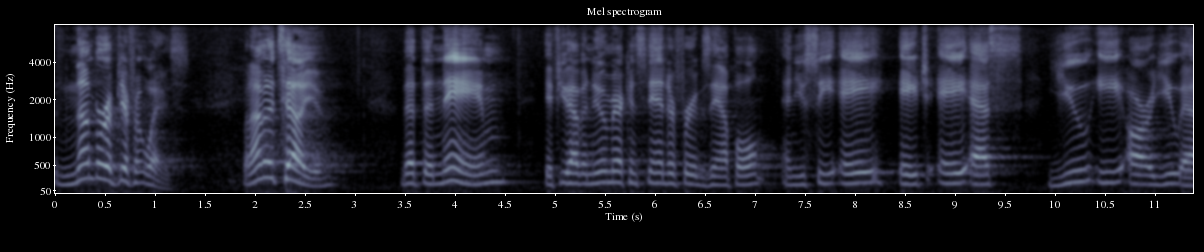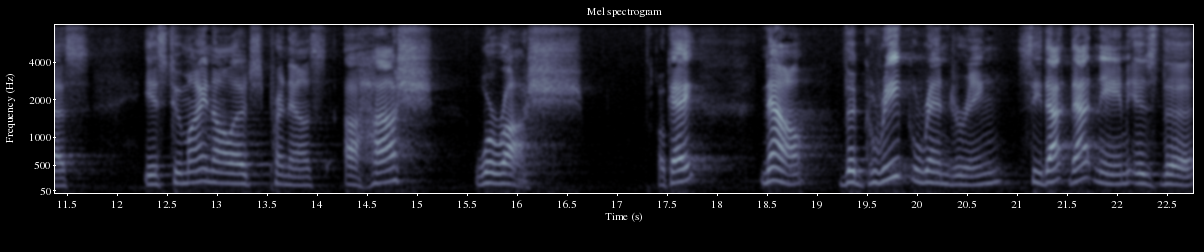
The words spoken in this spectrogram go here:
number of different ways. But I'm going to tell you that the name, if you have a New American Standard, for example, and you see A H A S U E R U S, is to my knowledge pronounced Ahash Warash. Okay? Now, the Greek rendering, see, that, that name is the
